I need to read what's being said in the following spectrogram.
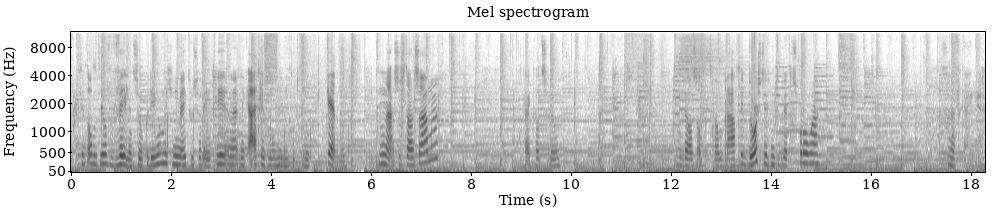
ik vind het altijd heel vervelend zulke dingen. Omdat je niet weet hoe ze reageren. En ik eigenlijk Blondie niet goed genoeg ken. Nou, ze staan samen. Kijken wat ze doen. De Bel is altijd gewoon braaf. Die heeft dorst. Heeft natuurlijk net gesprongen. Gaan even kijken.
